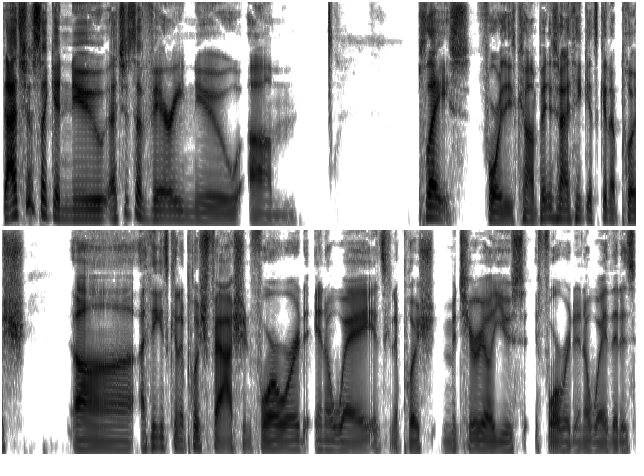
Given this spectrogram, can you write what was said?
that's just like a new that's just a very new um place for these companies. And i think it's going to push uh, I think it's going to push fashion forward in a way. It's going to push material use forward in a way that is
